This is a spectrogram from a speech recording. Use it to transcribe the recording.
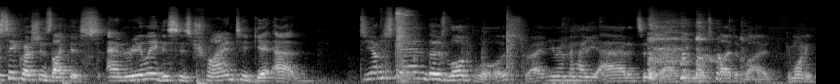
see questions like this, and really this is trying to get at. Do you understand those log laws, right? You remember how you add and subtract and multiply, divide. Good morning.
